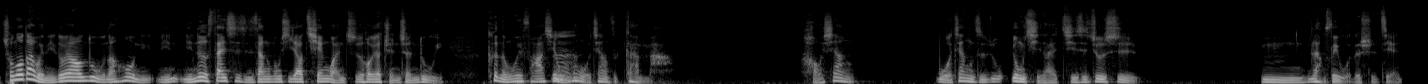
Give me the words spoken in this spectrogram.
从头到尾你都要录，然后你你你那三四十张东西要签完之后要全程录影，可能会发现，那我这样子干嘛？好像我这样子用用起来其实就是嗯浪费我的时间。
